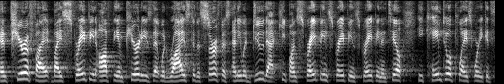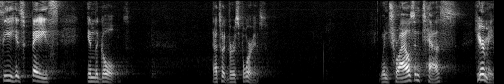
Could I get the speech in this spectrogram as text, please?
and purify it by scraping off the impurities that would rise to the surface. And he would do that, keep on scraping, scraping, scraping until he came to a place where he could see his face in the gold. That's what verse 4 is. When trials and tests, hear me,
